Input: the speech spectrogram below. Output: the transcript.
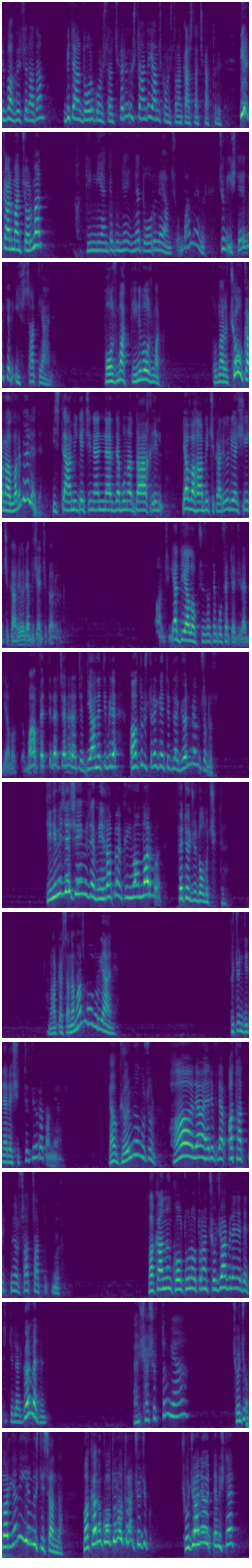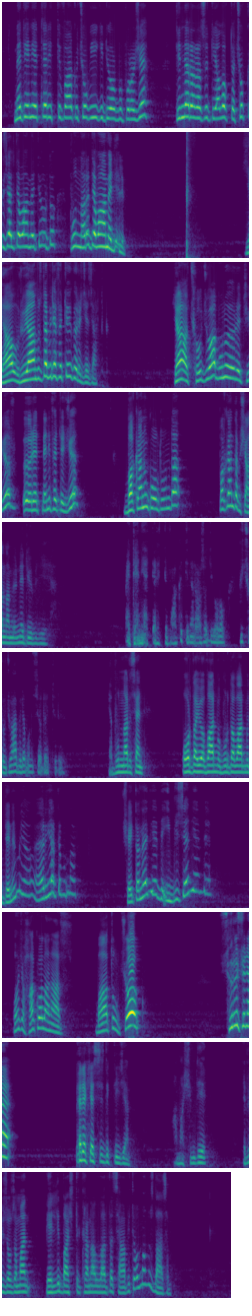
Bir bakıyorsun adam bir tane doğru konuşturan çıkarıyor, üç tane de yanlış konuşturan karşısına çıkarttırıyor. Bir karman çorman dinleyen de bu ne, ne doğru ne yanlış onu da anlayamıyor. Çünkü işleri güçleri ifsat yani. Bozmak, dini bozmak. Bunları çoğu kanalları böyledir. İslami geçinenler de buna dahil. Ya Vahabi çıkarıyor, ya Şii çıkarıyor, ya bir şey çıkarıyor. Ya diyalogçu zaten bu FETÖ'cüler diyalogçu. Mahvettiler senelerce. Diyaneti bile altın üstüne getirdiler. Görmüyor musunuz? Dinimize, şeyimize, mihraplar, imamlar FETÖ'cü dolu çıktı. Yani arkasında namaz mı olur yani? Bütün dine reşittir diyor adam ya. Ya görmüyor musun? Hala herifler at at bitmiyor, sat sat bitmiyor. Bakanlığın koltuğuna oturan çocuğa bile ne dedirttiler. Görmedin? Ben şaşırttım ya. Çocuklar yani 23 Nisan'da. Bakanın koltuğuna oturan çocuk. Çocuğa ne ötlemişler? Medeniyetler İttifakı çok iyi gidiyor bu proje. Dinler arası diyalog da çok güzel devam ediyordu. Bunları devam edelim. Ya rüyamızda bile FETÖ'yü göreceğiz artık. Ya çocuğa bunu öğretiyor. Öğretmeni FETÖ'cü. Bakanın koltuğunda bakan da bir şey anlamıyor ne diyor diye. Medeniyetler İttifakı dinler arası diyalog. Bir çocuğa bile bunu söyletiyor. Ya bunları sen orada var mı, burada var mı denir mi ya? Her yerde bunlar. Şeytan her yerde, iblis her yerde. Onun için hak olan az. Batıl çok. Sürüsüne bereketsizlik diyeceğim. Ama şimdi e biz o zaman belli başlı kanallarda sabit olmamız lazım.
